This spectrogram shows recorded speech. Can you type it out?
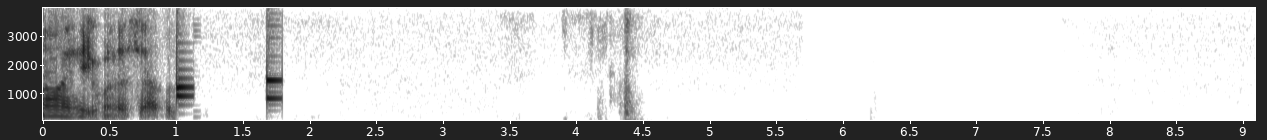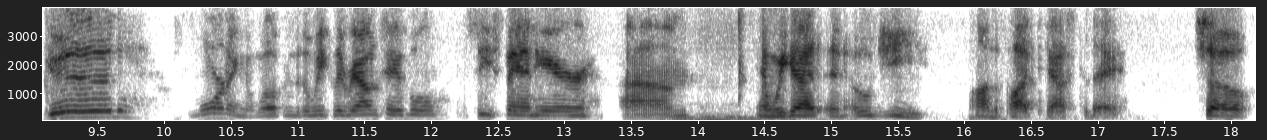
Oh, I hate when this happens. Good morning and welcome to the weekly roundtable. C-SPAN here, um, and we got an OG on the podcast today. So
